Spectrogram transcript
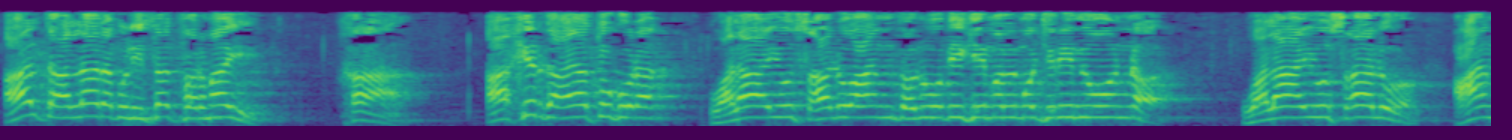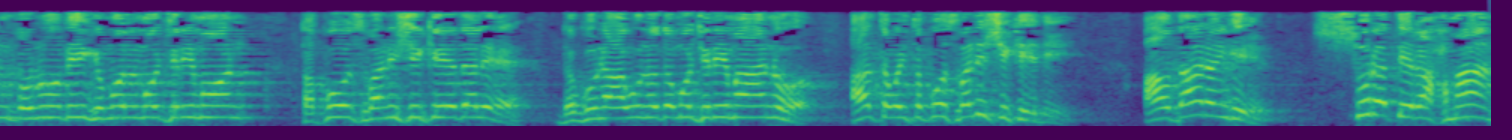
آل تعالی رب العزت فرمای خا آخر د آیاتو ګورا ولا یسالو عن ذنوبهم المجرمون ولا یسالو عن ذنوبهم المجرمون تپوس باندې شي کېدل د ګناوونو د مجرمانو الته وي تپوس باندې شي کېدي او دارنګي سورته رحمان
